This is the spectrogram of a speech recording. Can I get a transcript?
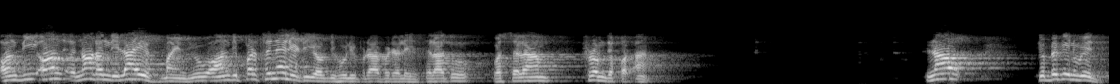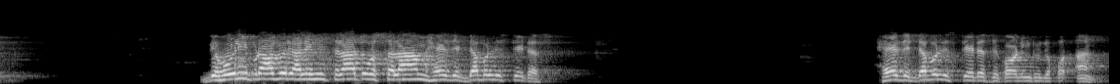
on the, on, not on the life, mind you, on the personality of the Holy Prophet alayhi salatu wasalam from the Quran. Now, to begin with, the Holy Prophet alayhi salatu wasalam has a double status. Has a double status according to the Quran.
